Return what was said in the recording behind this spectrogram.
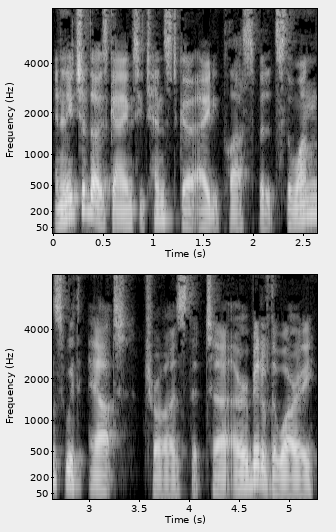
and in each of those games he tends to go eighty plus. But it's the ones without tries that uh, are a bit of the worry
